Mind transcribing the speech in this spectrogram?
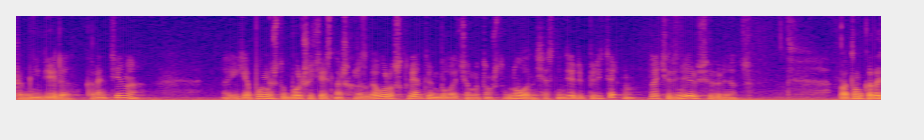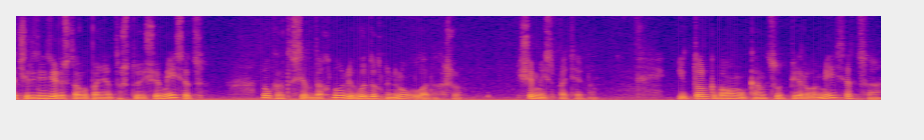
там, неделя карантина, я помню, что большая часть наших разговоров с клиентами была о чем? О том, что ну ладно, сейчас неделю перетерпим, да, через неделю все вернется. Потом, когда через неделю стало понятно, что еще месяц, Ну, как-то все вдохнули, выдохнули, ну, ладно, хорошо, еще месяц потерпим. И только, по-моему, к концу первого месяца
